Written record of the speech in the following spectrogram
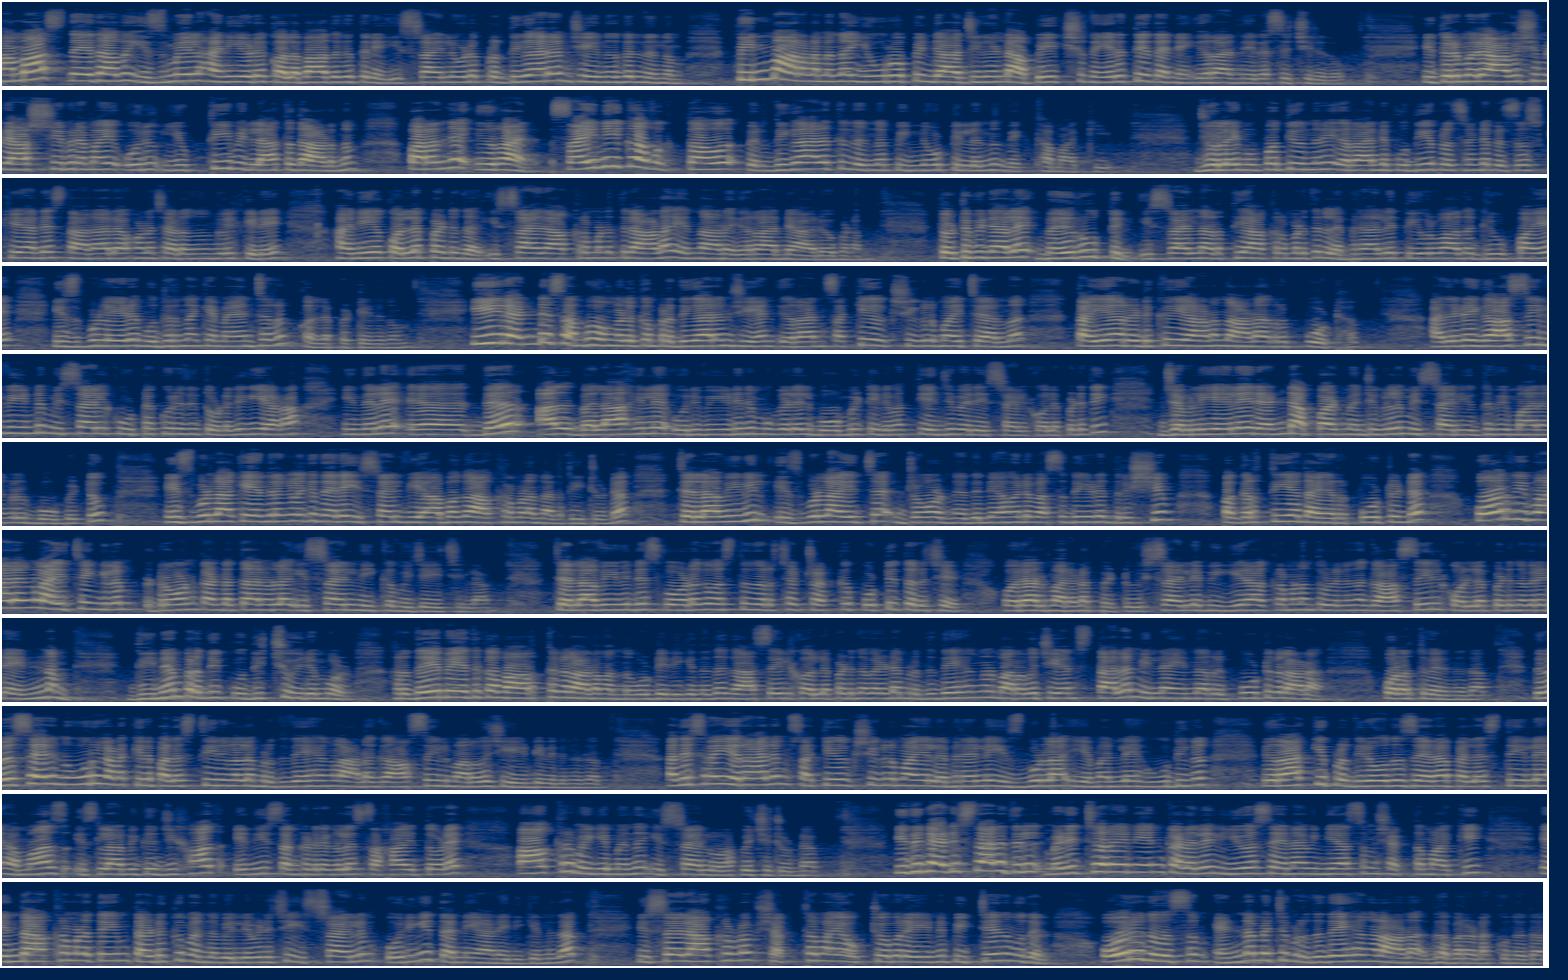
Hamas നേതാവ് ഇസ്മയിൽ ഹനിയുടെ കൊലപാതകത്തിന് ഇസ്രായേലിനോട് പ്രതികാരം ചെയ്യുന്നതിൽ നിന്നും പിന്മാറണമെന്ന യൂറോപ്യൻ രാജ്യങ്ങളുടെ അപേക്ഷ നേരത്തെ തന്നെ ഇറാൻ നിരസിച്ചിരുന്നു. ഇത്തരമൊരു ആവശ്യം രാഷ്ട്രീയപരമായി ഒരു യുക്തിയുമില്ലാത്തതാണെന്നും പറഞ്ഞ ഇറാൻ സൈനിക വക്താവ് പ്രതികാരത്തിൽ നിന്ന് പിന്നോട്ടില്ലെന്നും വ്യക്തമാക്കി. ജൂലൈ മുപ്പത്തിയൊന്നിന് ഇറാന്റെ പുതിയ പ്രസിഡന്റ് പെസസ്കിയാന്റെ സ്ഥാനാരോഹണ ചടങ്ങുകൾക്കിടെ ഹനിയെ കൊല്ലപ്പെട്ടത് ഇസ്രായേൽ ആക്രമണത്തിലാണ് എന്നാണ് ഇറാന്റെ ആരോപണം. തൊട്ടുപിന്നാലെ ബൈറൂത്തിൽ ഇസ്രായേൽ നടത്തിയ ആക്രമണത്തിൽ ലബനാനിലെ തീവ്രവാദ ഗ്രൂപ്പായ ഇസ്ബുള്ളയുടെ മുതിർന്ന കമാൻഡറും കൊല്ലപ്പെട്ടിരുന്നു. ഈ രണ്ട് സംഭവങ്ങൾക്കും പ്രതികാരം ചെയ്യാൻ ഇറാൻ സഖ്യകക്ഷികളുമായി ചേർന്ന് തയ്യാറെടുക്കുകയാണെന്നാണ് റിപ്പോർട്ട്. അതിനിടെ ഗാസയിൽ വീണ്ടും ഇസ്രായേൽ കൂട്ടക്കുരുതി തുടരുകയാണ്. ഇന്നലെ ദർ അൽ ബലാഹിലെ ഒരു വീടിന് മുകളിൽ ബോംബിട്ട് ഇരുപത്തിയഞ്ച് പേരെ ഇസ്രായേൽ കൊലപ്പെടുത്തി. ജബലിയയിലെ രണ്ട് അപ്പാർട്ട്മെന്റുകളിലും ഇസ്രായേൽ യുദ്ധവിമാനങ്ങൾ ബോംബിട്ടു. ഹിസ്ബുള്ള കേന്ദ്രങ്ങൾക്ക് നേരെ ഇസ്രായേൽ വ്യാപക ആക്രമണം നടത്തിയിട്ടുണ്ട്. ടെലാവീവിൽ ഹിസ്ബുള്ള അയച്ച ഡ്രോൺ നെതന്യാഹുവിന്റെ വസതിയുടെ ദൃശ്യം പകർത്തിയതായി റിപ്പോർട്ടുണ്ട്. പോർ വിമാനങ്ങൾ അയച്ചെങ്കിലും ഡ്രോൺ കണ്ടെത്താനുള്ള ഇസ്രായേൽ നീക്കം വിജയിച്ചില്ല. ടെലാവീവിന്റെ സ്ഫോടക വസ്തു നിറച്ച ട്രക്ക് പൊട്ടിത്തെറിച്ച് ഒരാൾ മരണപ്പെട്ടു. ഇസ്രായേലിലെ ഭീകരാക്രമണം തുടരുന്ന ഗാസയിൽ കൊല്ലപ്പെടുന്നവരുടെ എണ്ണം ദിനം പ്രതി കുതിച്ചുയരുമ്പോൾ ഹൃദയഭേദക വാർത്തകളാണ് വന്നുകൊണ്ടിരിക്കുന്നത്. ഗാസയിൽ കൊല്ലപ്പെടുന്നവരുടെ മൃതദേഹങ്ങൾ മറവ് ചെയ്യാൻ സ്ഥലമില്ല എന്ന റിപ്പോർട്ടുകളാണ് പുറത്തുവരുന്നത്. ദിവസേന നൂറുകണക്കിന് പലസ്തീനുകളുടെ മൃതദേഹങ്ങളാണ് ഗാസയിൽ മറവ് ചെയ്യേണ്ടി വരുന്നത്. അതേസമയം ഇറാനും സഖ്യകക്ഷികളുമായ ലെബനനിലെ ഹിസ്ബുള്ള യമനിലെ ഹൂതികൾ ഇറാഖി പ്രതിരോധ സേന പലസ്തീനിലെ ഹമാസ് ഇസ്ലാമിക് ജിഹാദ് എന്നീ സംഘടനകളുടെ സഹായത്തോടെ ആക്രമിക്കുമെന്ന് ഇസ്രായേൽ ഉറപ്പിച്ചിട്ടുണ്ട്. ഇതിന്റെ അടിസ്ഥാനത്തിൽ മെഡിറ്ററേനിയൻ കടലിൽ യു എസ് സേനാ വിന്യാസം ശക്തമാക്കി എന്ത് ആക്രമണത്തെയും തടുക്കുമെന്ന് വെല്ലുവിളിച്ച് ഇസ്രായേലും ഒരുങ്ങി തന്നെയാണ് ഇരിക്കുന്നത്. ഇസ്രായേൽ ആക്രമണം ശക്തമായ ഒക്ടോബർ ഏഴിന് പിറ്റേന്ന് മുതൽ ഓരോ ദിവസം എണ്ണമറ്റ മൃതദേഹങ്ങളാണ് ഖബറടക്കുന്നത്.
